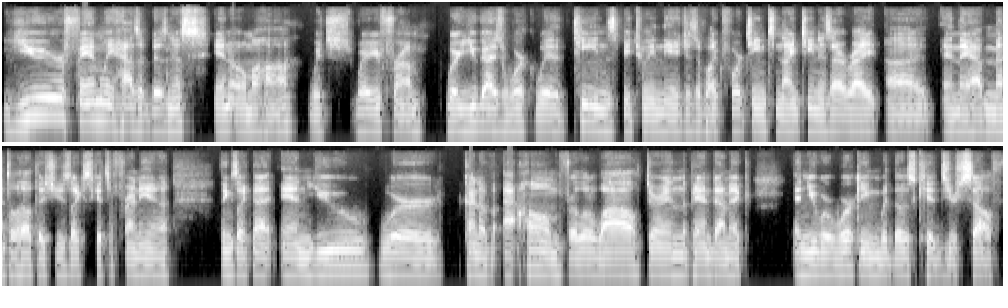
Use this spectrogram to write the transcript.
your family has a business in Omaha, which where you're from, where you guys work with teens between the ages of like 14 to 19 is that right? Uh, and they have mental health issues like schizophrenia things like that. And you were kind of at home for a little while during the pandemic and you were working with those kids yourself.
